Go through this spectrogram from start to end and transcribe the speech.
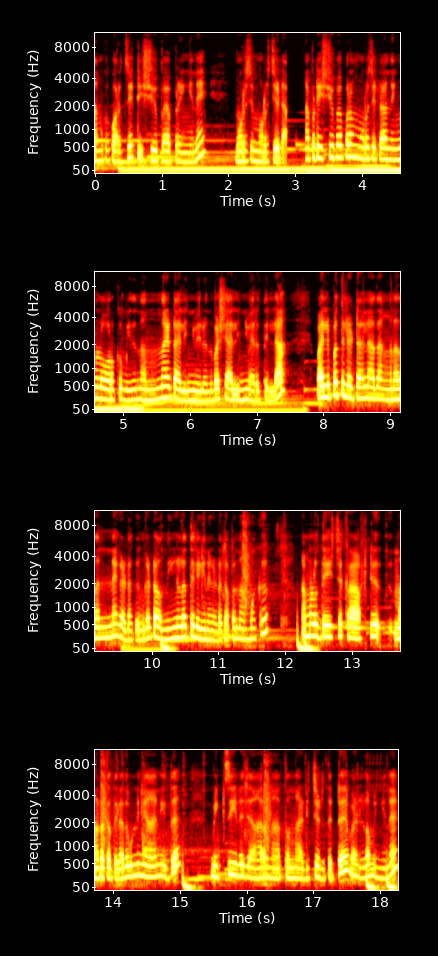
നമുക്ക് കുറച്ച് ടിഷ്യൂ പേപ്പർ ഇങ്ങനെ മുറിച്ച് മുറിച്ചിടാം. അപ്പോൾ ടിഷ്യൂ പേപ്പർ മുറിച്ചിട്ടാൽ നിങ്ങൾ ഓർക്കും ഇത് നന്നായിട്ട് അലിഞ്ഞു വരുമെന്ന് പക്ഷേ അലിഞ്ഞു വരത്തില്ല. വലുപ്പത്തിലിട്ടാൽ അത് അങ്ങനെ തന്നെ കിടക്കും കേട്ടോ. നീളത്തിൽ ഇങ്ങനെ കിടക്കും. അപ്പോൾ നമുക്ക് നമ്മൾ ഉദ്ദേശിച്ച ക്രാഫ്റ്റ് നടക്കത്തില്ല. അതുകൊണ്ട് ഞാനിത് മിക്സിയുടെ ജാറിനകത്തൊന്ന് അടിച്ചെടുത്തിട്ട് വെള്ളം ഇങ്ങനെ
